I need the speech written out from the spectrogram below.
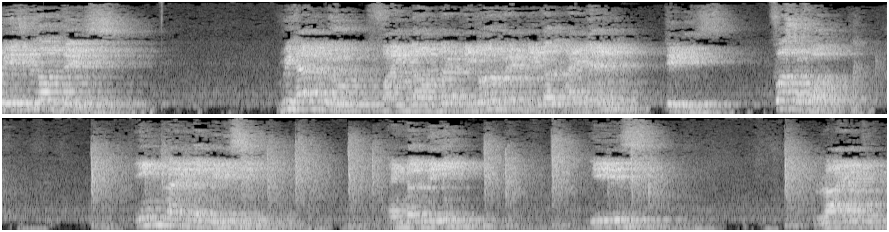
basis of this, we have to find out the trigonometrical identities. First of all, in triangle ABC, angle B is right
